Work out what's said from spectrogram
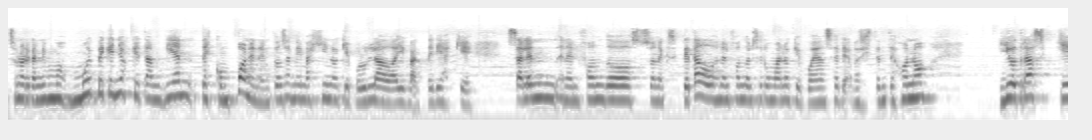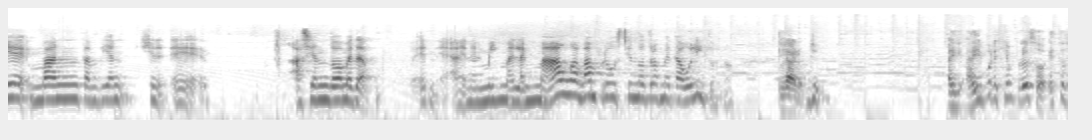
son organismos muy pequeños que también descomponen. Entonces me imagino que por un lado hay bacterias que salen en el fondo, son excretados en el fondo del ser humano que pueden ser resistentes o no, y otras que van también eh, haciendo en, el misma, en la misma agua, van produciendo otros metabolitos, ¿no? Claro. Ahí, por ejemplo, eso, esto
